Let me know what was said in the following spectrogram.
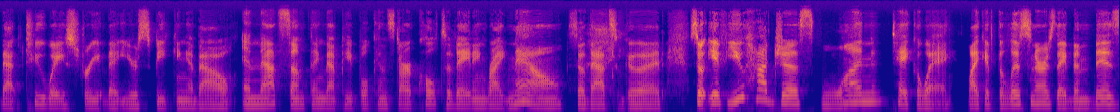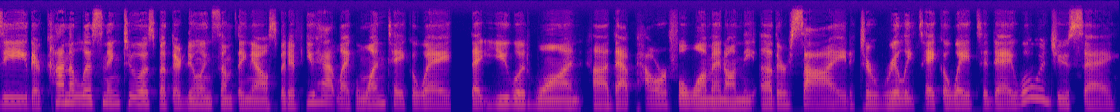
that two-way street that you're speaking about and that's something that people can start cultivating right now. So that's good. So if you had just one takeaway, like if the listeners, they've been busy, they're kind of listening to us, but they're doing something else. But if you had like one takeaway that you would want uh, that powerful woman on the other side to really take away today, what would you say?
